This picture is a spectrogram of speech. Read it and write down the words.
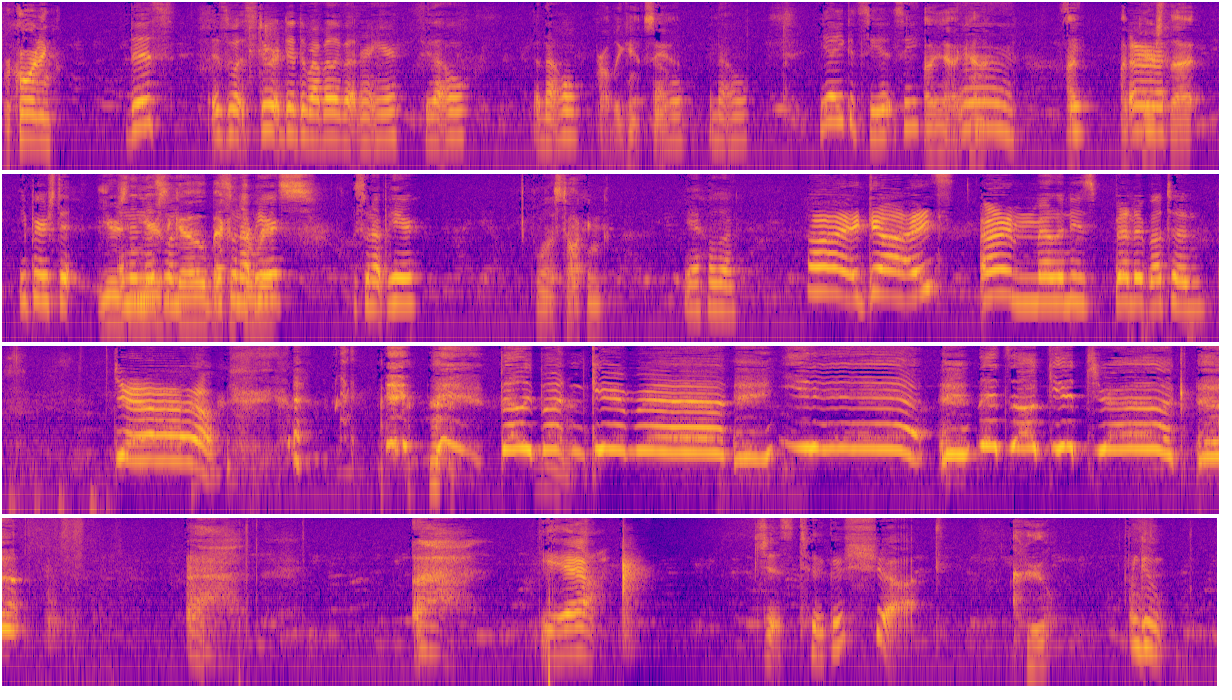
Recording. This is what Stuart did to my belly button right here. See that hole? In that hole? Probably can't see that it. hole? In that hole? Yeah, you can see it. See? Oh yeah, I kind of. Uh, see? I pierced Uh, that You pierced it. years and and, years this one- ago. Back this one at up the here. This one up here. The one that's talking. Yeah, hold on. Hi guys, I'm Melanie's belly button. Yeah. Ah. Ah. yeah. Just took a shot. Go.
